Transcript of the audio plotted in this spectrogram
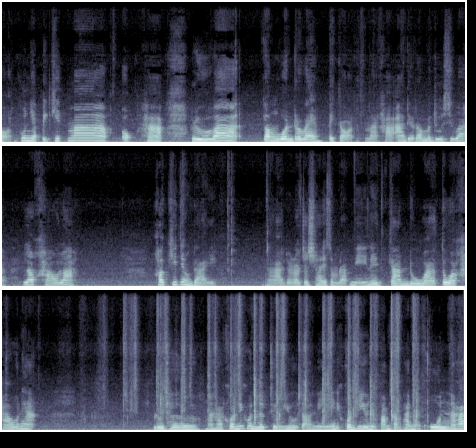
ก่อน คุณอย่าไปคิดมากอกหักหรือว่ากังวลระแวงไปก่อนนะคะอะเดี๋ยวเรามาดูซิว่าแล้วเขาล่ะ เขาคิดอย่างไรอะเดี๋ยวเราจะใช้สำหรับนี้ในการดูว่าตัวเขาเนี่ย หรือเธอนะคะ คนที่คุณนึกถึงอยู่ตอนนี้ คนที่อยู่ในความสัมพันธ์ของคุณนะคะ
